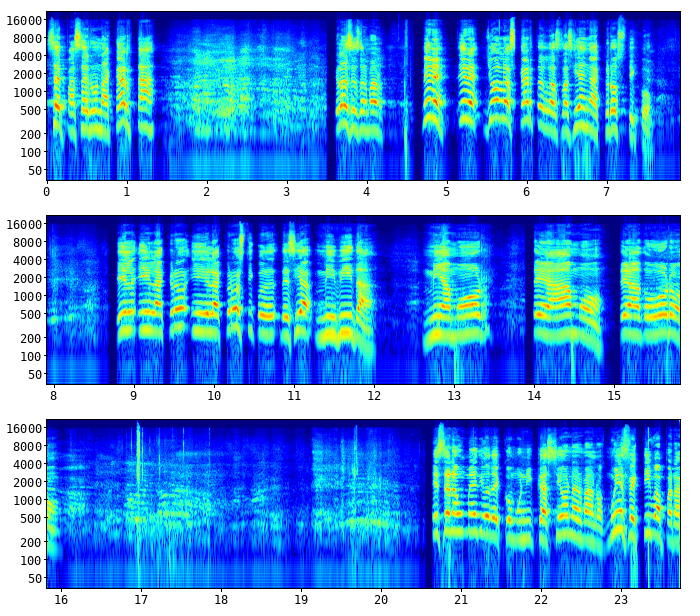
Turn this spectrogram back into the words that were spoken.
sepa hacer una carta. Gracias, hermano. Mire, mire, yo las cartas las hacía en acróstico. Y, y, el acróstico decía, mi vida, mi amor, te amo, te adoro. Ese era un medio de comunicación, hermanos, muy efectiva para,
